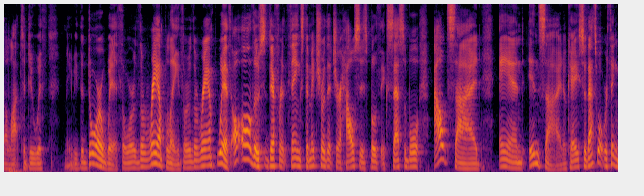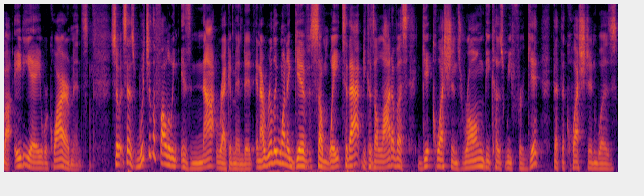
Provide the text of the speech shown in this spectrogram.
a lot to do with maybe the door width or the ramp length or the ramp width, all, all, those different things to make sure that your house is both accessible outside and inside. Okay, so that's what we're thinking about ADA requirements. So it says, which of the following is not recommended? And I really want to give some weight to that because a lot of us get questions wrong because we forget that the question was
